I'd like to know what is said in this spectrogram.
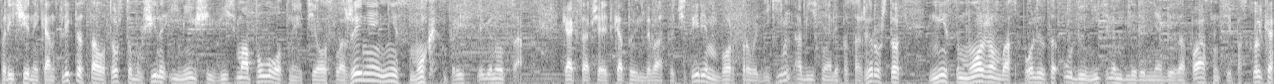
Причиной конфликта стало то, что мужчина, имеющий весьма плотное телосложение, не смог пристегнуться. Как сообщает Катунь-24, бортпроводники объясняли пассажиру, что не сможем воспользоваться удлинителем для ремня безопасности, поскольку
